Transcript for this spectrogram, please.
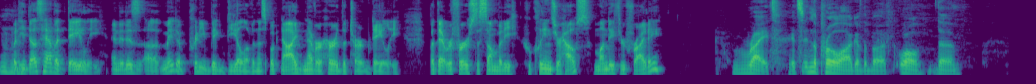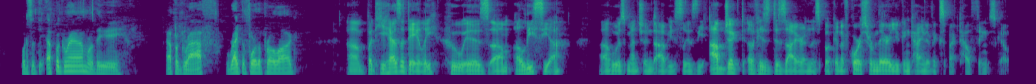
Mhm. but he does have a daily and it is uh, made a pretty big deal of in this book now i'd never heard the term daily but that refers to somebody who cleans your house monday through friday right. It's in the prologue of the book. Well, the what is it? The epigram or the epigraph right before the prologue? um, but he has a daily who is um, alicia uh, who is mentioned obviously as the object of his desire in this book and of course from there you can kind of expect how things go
